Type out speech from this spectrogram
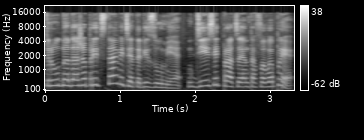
Трудно даже представить это безумие. 10% ВВП.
